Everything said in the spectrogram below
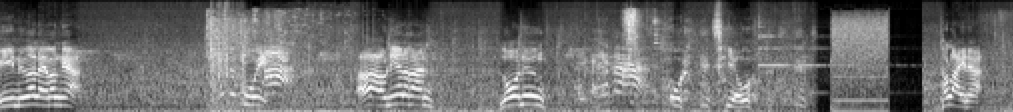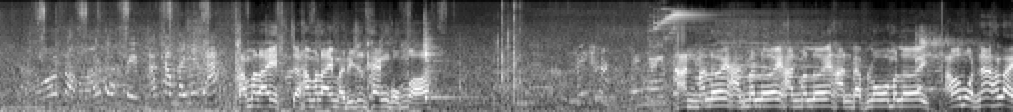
มีเนื้ออะไรบ้างเนี่ย อุ้ยอะเอาเนี้ยแล้วกัน โลนึงโอเคค่ะอุ้ยเสียว เท่าไหร่เนี่ยโลสองร้อยหกสิบแล้วทำอะไรไหมจ๊ะทำอะไร จะทำอะไรหมายถึงจะแทงผมเหรอให้หั่นยังไงหั่นมาเลยหั่นมาเลยหั่นมาเลยหั่นแบบโลมาเลย เอามาหมดหน้าเท่าไหร่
